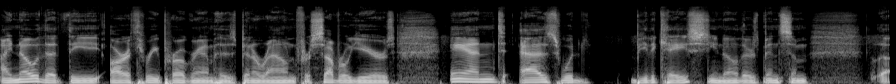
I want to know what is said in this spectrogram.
I know that the R3 program has been around for several years, and as would be the case. You know, there's been some uh,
